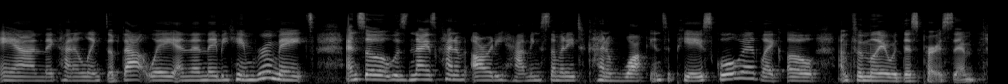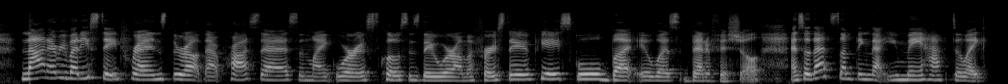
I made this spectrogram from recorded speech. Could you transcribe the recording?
and they kind of linked up that way and then they became roommates. And so it was nice kind of already having somebody to kind of walk into PA school with like oh I'm familiar with this person. Not everybody stayed friends throughout that process and like were as close as they were on the first day of PA school but it was beneficial. And so that's something that you may have to like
